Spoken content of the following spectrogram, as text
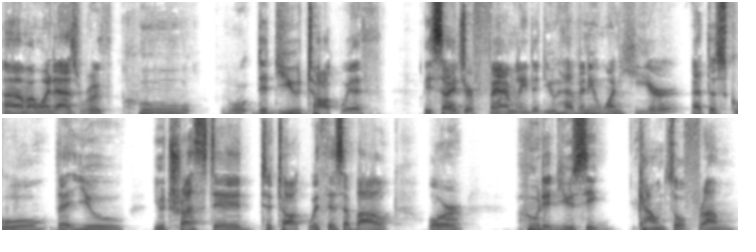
Um, I wanted to ask Ruth, who w- did you talk with besides your family? Did you have anyone here at the school that you you trusted to talk with this about, or who did you seek counsel from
